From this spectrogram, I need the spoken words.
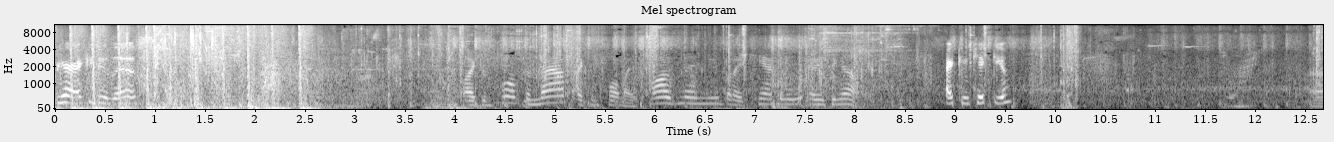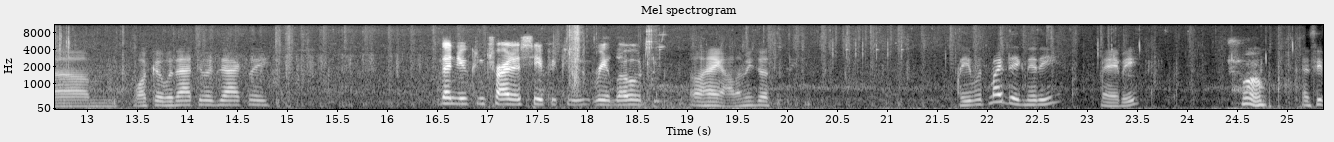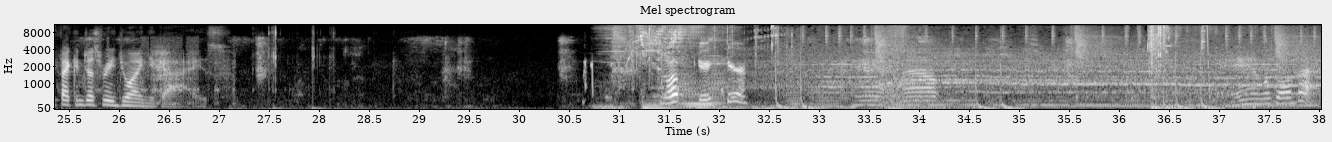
Here, I can do this. I can pull up the map, I can pull up my pause menu, but I can't do anything else. I can kick you. Um, what good would that do exactly? Then you can try to see if you can reload. Oh, hang on, let me just... Leave with my dignity, maybe, Oh, and see if I can just rejoin you guys. Oh, you're here. Out. And we're going back.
